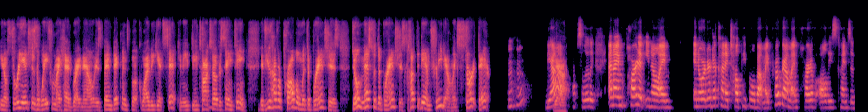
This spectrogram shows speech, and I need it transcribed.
you know, three inches away from my head right now is Ben Bikman's book, Why We Get Sick. And he, he talks about the same thing. If you have a problem with the branches, don't mess with the branches, cut the damn tree down, like start there. Mm-hmm. Yeah, yeah, absolutely. And I'm part of, you know, I'm, in order to kind of tell people about my program, I'm part of all these kinds of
